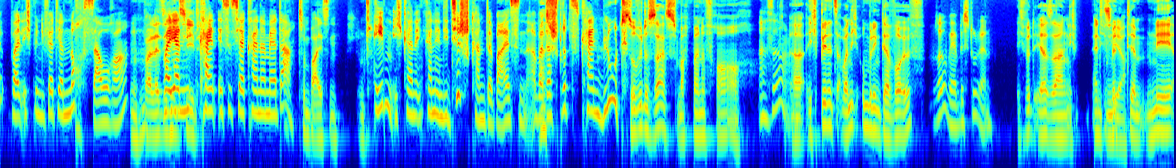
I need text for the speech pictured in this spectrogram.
Nee, weil ich bin, ich werde ja noch saurer, Weil er sich weil ja nie, kein, es ist ja keiner mehr da. zum Beißen. Stimmt. Eben, ich kann, ich kann in die Tischkante beißen, aber Was? da spritzt kein Blut. So wie du sagst, das macht meine Frau auch. Ach so. Äh, ich bin jetzt aber nicht unbedingt der Wolf. So, wer bist du denn? Ich würde eher sagen, ich die Entzieher. Mitte. Nee,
